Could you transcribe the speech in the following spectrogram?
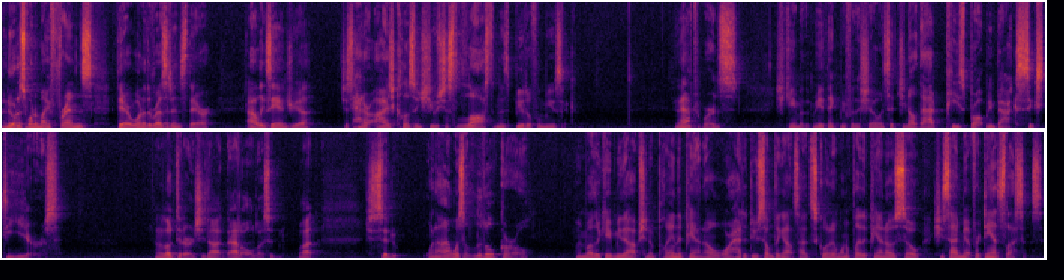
I noticed one of my friends there, one of the residents there, Alexandria, just had her eyes closed and she was just lost in this beautiful music. And afterwards, she came up to me, thanked me for the show, and said, You know, that piece brought me back 60 years. And I looked at her and she's not that old. I said, What? She said, When I was a little girl, my mother gave me the option of playing the piano or had to do something outside school. I didn't want to play the piano, so she signed me up for dance lessons.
